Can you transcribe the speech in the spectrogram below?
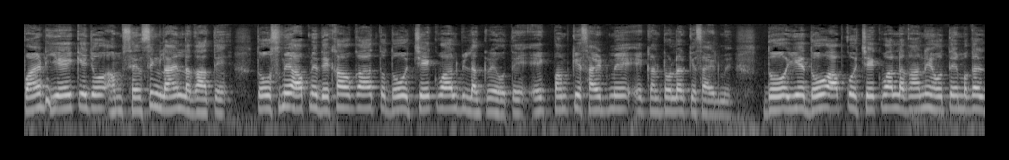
पॉइंट ये है कि जो हम सेंसिंग लाइन लगाते हैं तो उसमें आपने देखा होगा तो दो चेक वाल भी लग रहे होते हैं, एक पंप के साइड में, एक कंट्रोलर के साइड में। दो, ये दो आपको चेक वाल लगाने होते हैं, मगर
